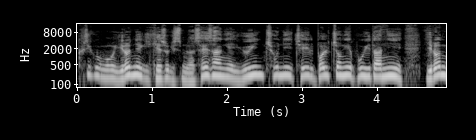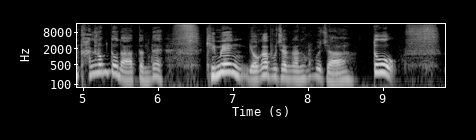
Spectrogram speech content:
그리고 뭐 이런 얘기 계속 있습니다. 세상에 유인촌이 제일 멀쩡해 보이다니 이런 칼럼도 나왔던데 김행 여가부 장관 후보자 또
